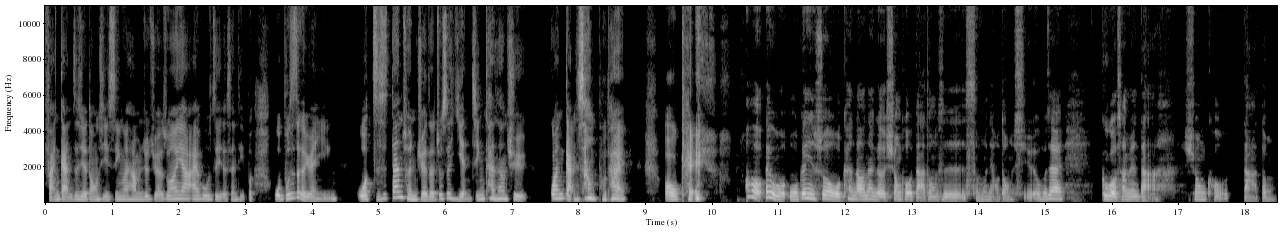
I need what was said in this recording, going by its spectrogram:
反感这些东西，是因为他们就觉得说要爱护自己的身体。不，我不是这个原因，我只是单纯觉得，就是眼睛看上去观感上不太 OK。哦，哎，我我跟你说，我看到那个胸口打洞是什么鸟东西？我在 Google 上面打胸口打洞，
